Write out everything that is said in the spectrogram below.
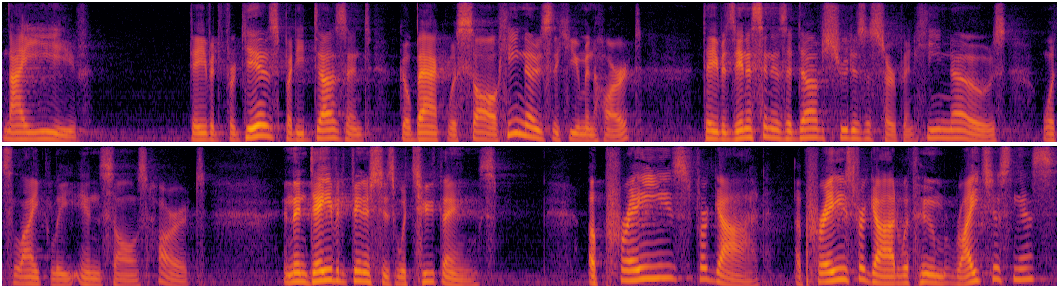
naive. David forgives, but he doesn't go back with Saul. He knows the human heart. David's innocent as a dove, shrewd as a serpent. He knows what's likely in Saul's heart. And then David finishes with two things a praise for God, a praise for God with whom righteousness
